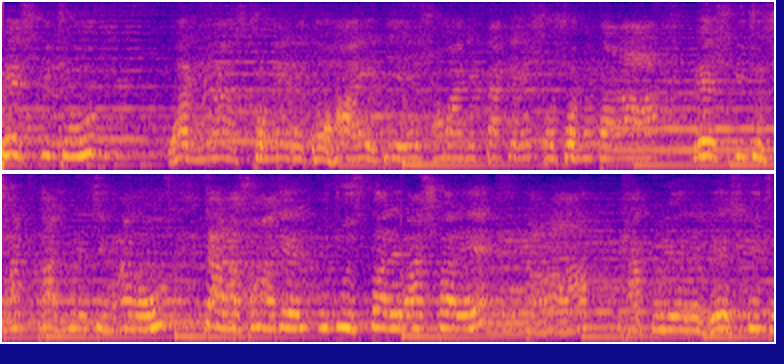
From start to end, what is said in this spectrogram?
বেশ কিছু বন্যাশ্রমের দোহায় দিয়ে সমাজটাকে শোষণ করা, বেশ কিছু স্বার্থান্বেষী মানুষ যারা সমাজের উঁচু স্তরে বাস করে, তারা ঠাকুরের বেশ কিছু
